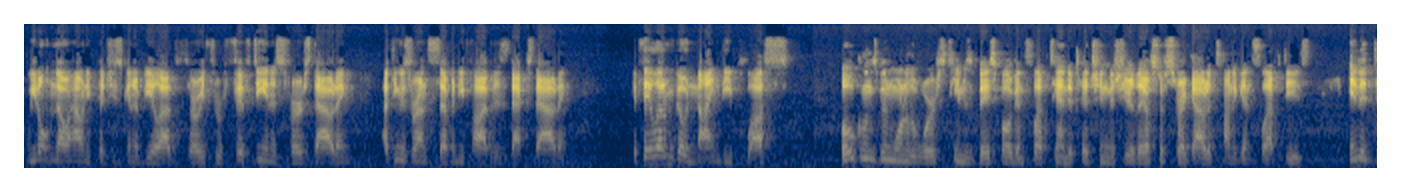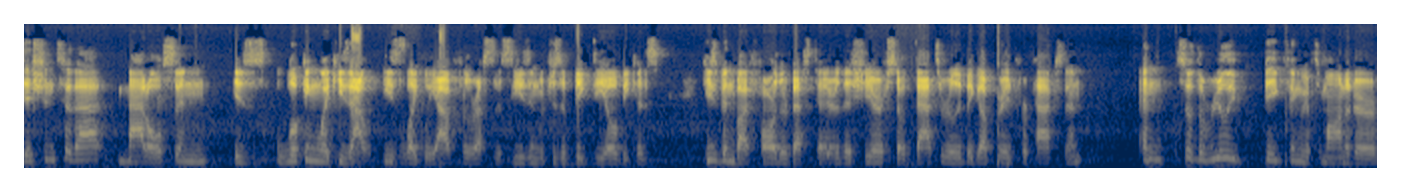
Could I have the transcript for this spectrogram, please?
we don't know how many pitches he's going to be allowed to throw. He threw 50 in his first outing. I think it was around 75 in his next outing. If they let him go 90 plus, Oakland's been one of the worst teams of baseball against left-handed pitching this year. They also strike out a ton against lefties in addition to that, Matt Olson is looking like he's out. He's likely out for the rest of the season, which is a big deal because he's been by far their best hitter this year. So that's a really big upgrade for Paxton. And so the really big thing we have to monitor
